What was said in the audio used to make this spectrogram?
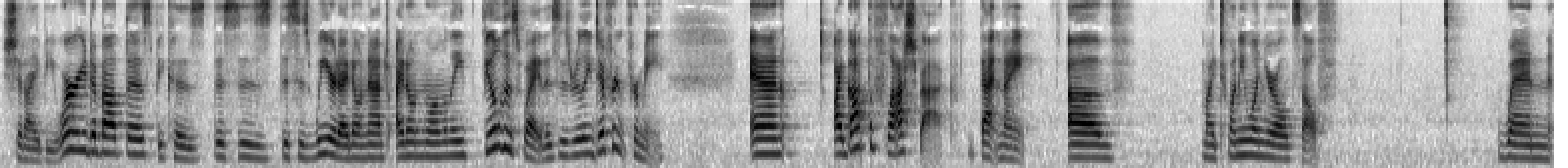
Should I be worried about this because this is this is weird. I don't nat- I don't normally feel this way. This is really different for me. And I got the flashback that night of my 21-year-old self when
